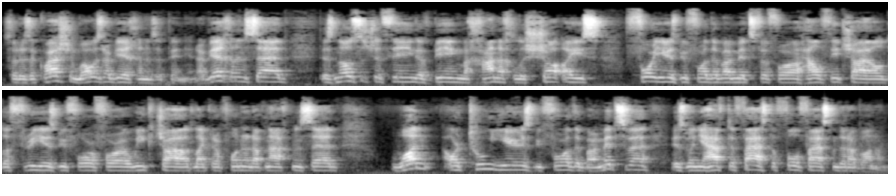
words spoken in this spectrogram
So there's a question: What was Rav Yechanan's opinion? Rav Yechanan said there's no such a thing of being machanach l'sha'is four years before the bar mitzvah for a healthy child, or three years before for a weak child, like Rav Hunan Rav Nachman said. One or two years before the bar mitzvah is when you have to fast the full fast in the Rabbanon.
